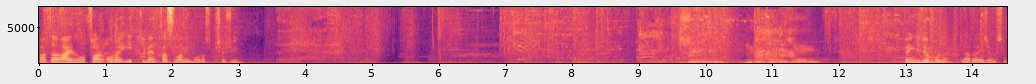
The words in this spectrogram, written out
Hatta aynen o fan orayı it ki ben kasılamayayım orospu çocuğu. Ben gidiyorum buradan. Yarda yiyeceğim yoksa.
